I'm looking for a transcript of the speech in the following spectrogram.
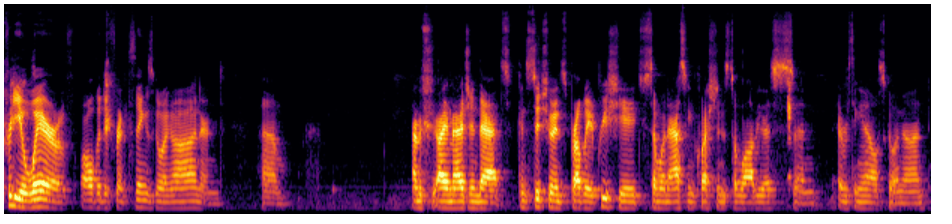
pretty aware of all the different things going on, and um, I'm sure, I imagine that constituents probably appreciate someone asking questions to lobbyists and everything else going on.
